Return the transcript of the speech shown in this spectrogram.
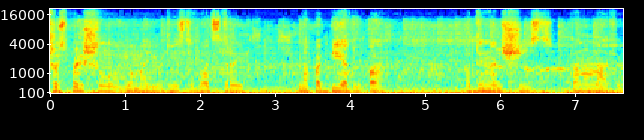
Щось прийшло, ё-моё, 223 на победу по 1.06. Та ну нафиг.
